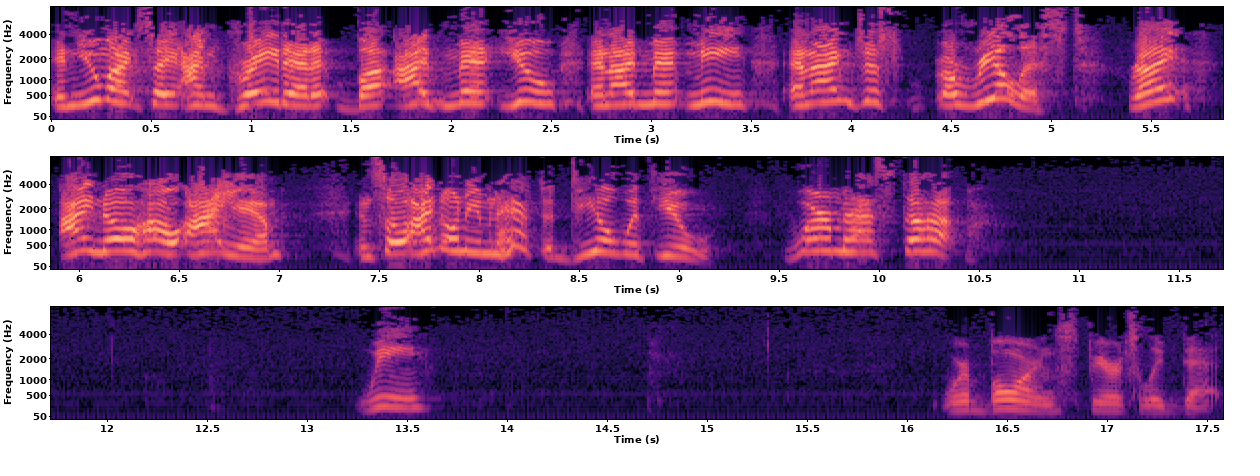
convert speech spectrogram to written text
And you might say, I'm great at it, but I've met you and I've met me and I'm just a realist, right? I know how I am. And so I don't even have to deal with you. We're messed up. We were born spiritually dead.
